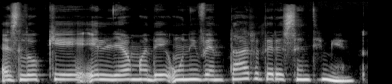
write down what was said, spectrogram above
es lo que él llama de un inventario de resentimiento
